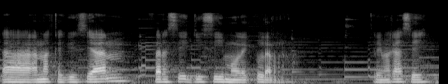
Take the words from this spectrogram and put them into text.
uh, anak kegizian versi gizi molekuler. Terima kasih.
